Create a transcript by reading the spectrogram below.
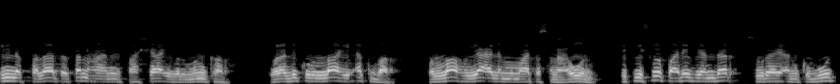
ان الصلاة تنہا عن الفحشاء والمنکر ولذکر اللہ اکبر واللہ یعلم ما تصنعون۔ اکیسویں پارے کے اندر سورہ انکبوت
